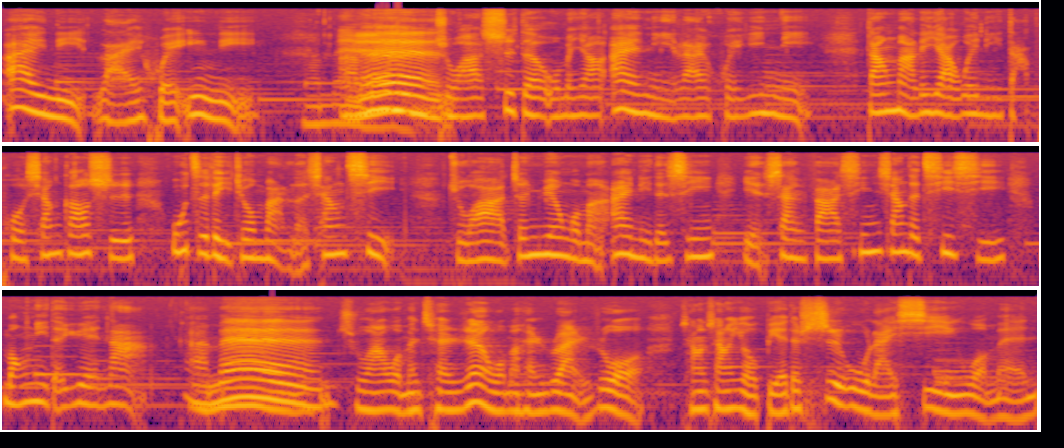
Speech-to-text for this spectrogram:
爱你来回应你。阿门。主啊，是的，我们要爱你来回应你。当玛利亚为你打破香膏时，屋子里就满了香气。主啊，真愿我们爱你的心也散发馨香的气息，蒙你的悦纳。阿门。主啊，我们承认我们很软弱，常常有别的事物来吸引我们。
